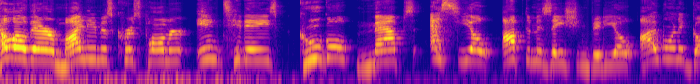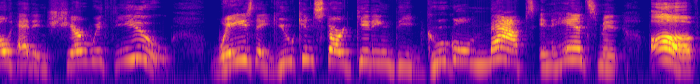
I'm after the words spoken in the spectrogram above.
Hello there, my name is Chris Palmer. In today's Google Maps SEO optimization video, I want to go ahead and share with you ways that you can start getting the Google Maps enhancement of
